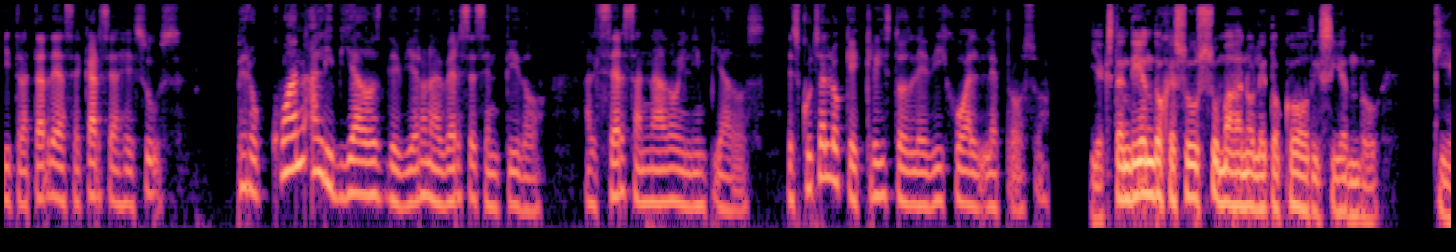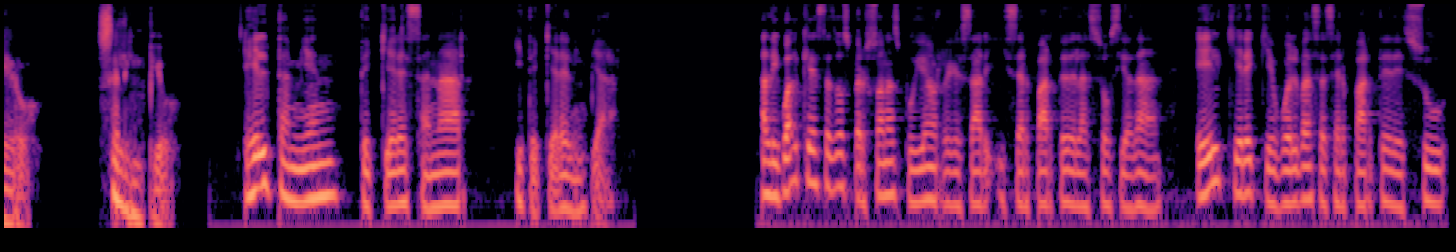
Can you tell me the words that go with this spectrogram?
y tratar de acercarse a Jesús. Pero cuán aliviados debieron haberse sentido al ser sanado y limpiados. Escucha lo que Cristo le dijo al leproso. Y extendiendo Jesús su mano le tocó, diciendo, Quiero, sé limpio. Él también te quiere sanar y te quiere limpiar. Al igual que estas dos personas pudieron regresar y ser parte de la sociedad, Él quiere que vuelvas a ser parte de su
